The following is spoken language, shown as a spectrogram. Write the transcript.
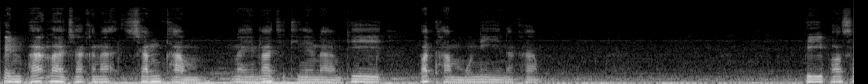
เป็นพระราชาคณะชั้นธรรมในราชทินานามที่พระธรรมมุนีนะครับ ปี พศ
